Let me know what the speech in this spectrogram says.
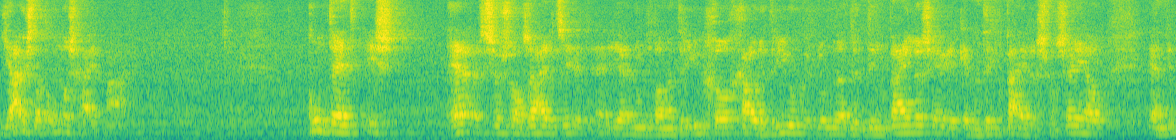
juist dat onderscheid maken. Content is, hè, zoals zij het, uh, jij noemde dan een drie, gouden driehoek, ik noemde dat de drie pijlers. Ik heb drie pijlers van SEO. En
